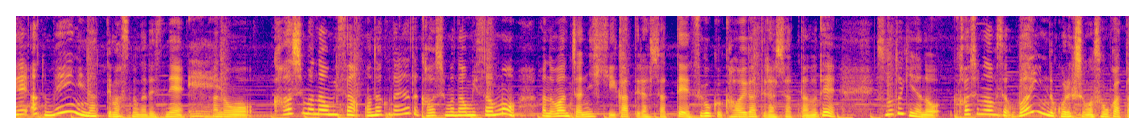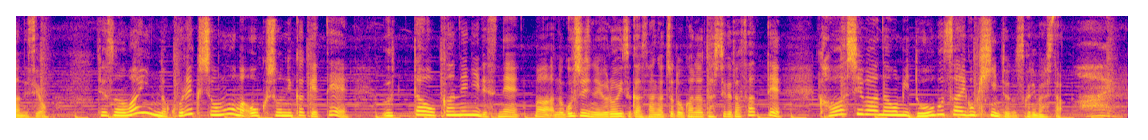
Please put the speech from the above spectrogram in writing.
であとメインになってますのがですね、えー、あの川島直美さんお亡くなりになった川島直美さんもあのワンちゃん2匹飼ってらっしゃってすごく可愛がってらっしゃったのでその時にあの川島直美さんワインのコレクションがすごかったんですよ。でそのワインのコレクションをまあオークションにかけて売ったお金にですね、まあ、あのご主人の鎧塚さんがちょっとお金を足してくださって川島直美動物愛護基金というのを作りました。はい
